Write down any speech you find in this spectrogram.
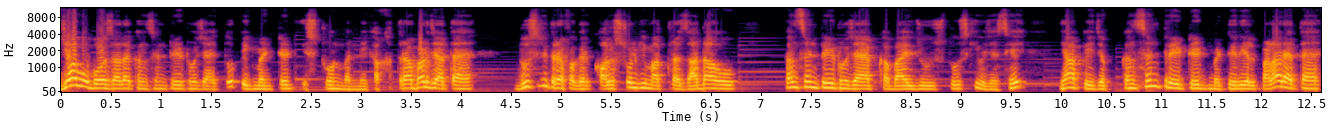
या वो बहुत ज़्यादा कंसंट्रेट हो जाए तो पिगमेंटेड स्टोन बनने का खतरा बढ़ जाता है। दूसरी तरफ़ अगर कोलेस्ट्रॉल की मात्रा ज़्यादा हो कंसंट्रेट हो जाए आपका बाइल जूस तो उसकी वजह से यहाँ पे जब कंसनट्रेटेड मटेरियल पड़ा रहता है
